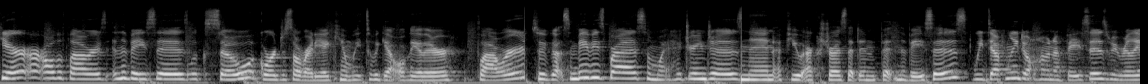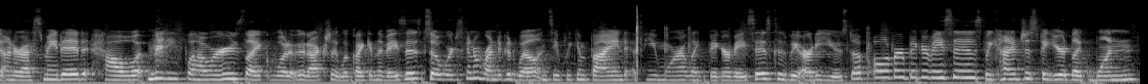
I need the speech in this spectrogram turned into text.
Here are all the flowers in the vases. Looks so gorgeous already. I can't wait till we get all the other flowers. So we've got some baby's breath, some white hydrangeas, and then a few extras that didn't fit in the vases. We definitely don't have enough vases. We really underestimated how many flowers, like what it would actually look like in the vases. So we're just gonna run to Goodwill and see if we can find a few more like bigger vases because we already used up all of our bigger vases. We kind of just figured like one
